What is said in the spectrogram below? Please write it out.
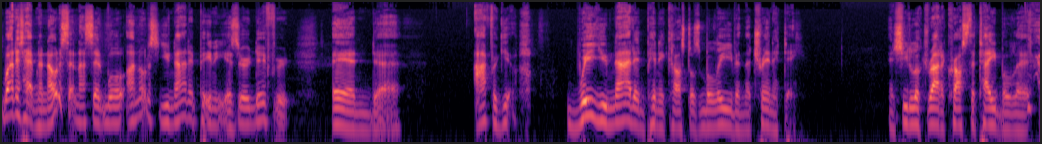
well, I just happened to notice it, and I said, "Well, I noticed United Penny. Is there a different?" And uh, I forget. We United Pentecostals believe in the Trinity. And she looked right across the table at.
